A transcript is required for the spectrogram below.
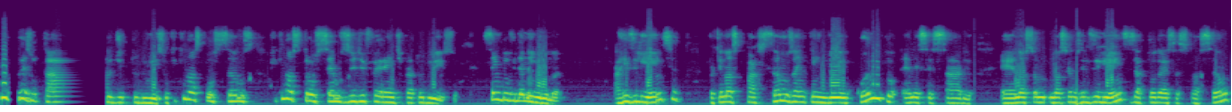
E o resultado de tudo isso? O que, que nós possamos, o que, que nós trouxemos de diferente para tudo isso? Sem dúvida nenhuma, a resiliência, porque nós passamos a entender o quanto é necessário é, nós, nós sermos resilientes a toda essa situação.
